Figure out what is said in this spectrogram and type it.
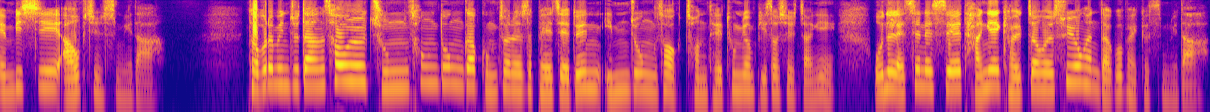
MBC 9시 뉴스입니다. 더불어민주당 서울 중성동갑 공천에서 배제된 임종석 전 대통령 비서실장이 오늘 SNS에 당의 결정을 수용한다고 밝혔습니다.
